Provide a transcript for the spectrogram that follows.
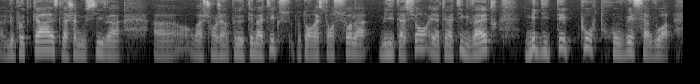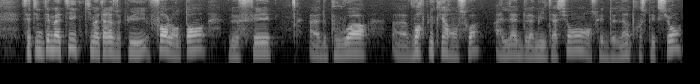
euh, le podcast, la chaîne aussi va, euh, on va changer un peu de thématique tout en restant sur la méditation. Et la thématique va être méditer pour trouver sa voie. C'est une thématique qui m'intéresse depuis fort longtemps, le fait de pouvoir voir plus clair en soi, à l'aide de la méditation, ensuite de l'introspection.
